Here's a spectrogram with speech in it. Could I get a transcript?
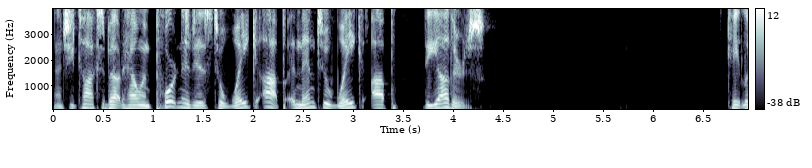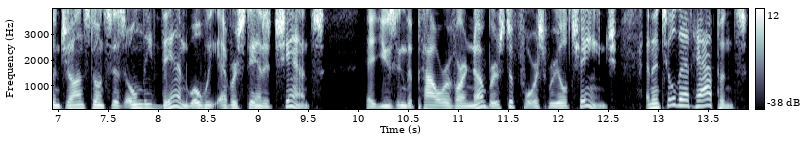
And she talks about how important it is to wake up and then to wake up the others. Caitlin Johnstone says only then will we ever stand a chance at using the power of our numbers to force real change. And until that happens,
